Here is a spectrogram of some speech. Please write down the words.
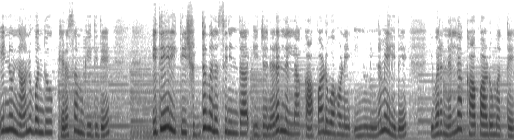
ಇನ್ನು ನಾನು ಬಂದು ಕೆಲಸ ಮುಗಿದಿದೆ. ಇದೇ ರೀತಿ ಶುದ್ಧ ಮನಸ್ಸಿನಿಂದ ಈ ಜನರನ್ನೆಲ್ಲ ಕಾಪಾಡುವ ಹೊಣೆ ಇನ್ನು ನಿನ್ನ ಮೇಲಿದೆ. ಇವರನ್ನೆಲ್ಲ ಕಾಪಾಡು ಮತ್ತೆ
